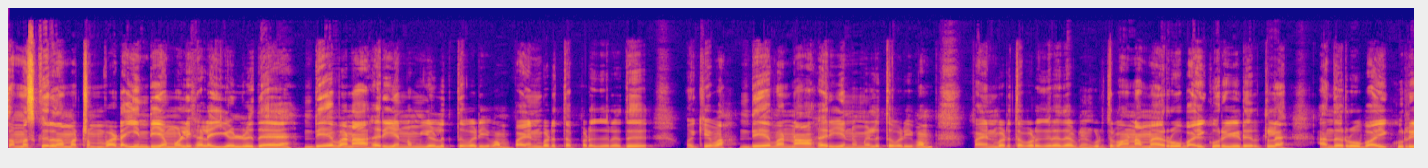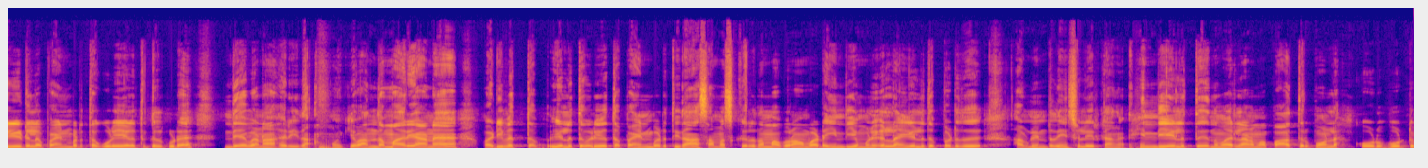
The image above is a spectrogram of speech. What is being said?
சமஸ்கிருதம் மற்றும் வட இந்திய மொழிகளை எழுத தேவநாகரி என்னும் எழுத்து வடிவம் பயன்படுத்தப்படுகிறது. ஓகேவா தேவநாகரி என்னும் எழுத்து வடிவம் பயன்படுத்தப்படுகிறது அப்படின்னு கொடுத்துருப்பாங்க. நம்ம ரூபாய் குறியீடு இருக்குல்ல அந்த ரூபாய் குறியீடில் பயன்படுத்தக்கூடிய எழுத்துக்கள் கூட தேவநாகரி தான். ஓகேவா அந்த மாதிரியான வடிவத்தை எழுத்து வடிவத்தை பயன்படுத்தி தான் சமஸ்கிருதம் அப்புறம் வட இந்திய மொழிகள்லாம் எழுதப்படுது அப்படின்றதையும் சொல்லியிருக்காங்க. ஹிந்தி எழுத்து இந்த மாதிரிலாம் நம்ம பார்த்துருப்போம்ல கோடு போட்டு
